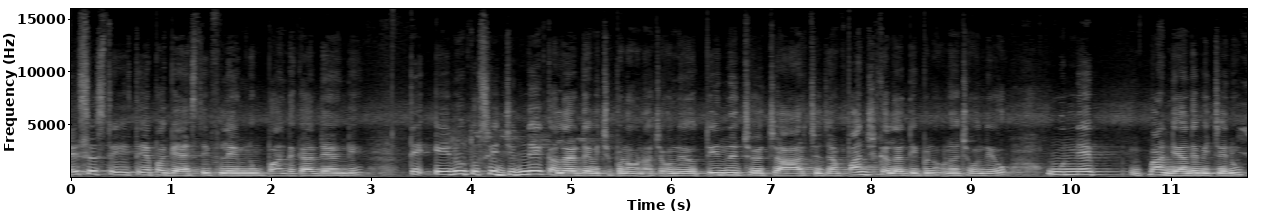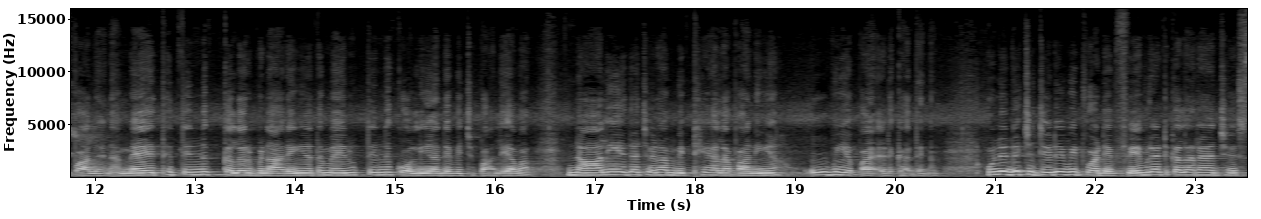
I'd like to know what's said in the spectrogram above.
ਇਸ ਸਟੇਜ ਤੇ ਆਪਾਂ ਗੈਸ ਦੀ ਫਲੇਮ ਨੂੰ ਬੰਦ ਕਰ ਦੇਵਾਂਗੇ ਤੇ ਇਹਨੂੰ ਤੁਸੀਂ ਜਿੰਨੇ ਕਲਰ ਦੇ ਵਿੱਚ ਬਣਾਉਣਾ ਚਾਹੁੰਦੇ ਹੋ, ਤਿੰਨ ਚ, ਚਾਰ ਚ ਜਾਂ ਪੰਜ ਕਲਰ ਦੀ ਬਣਾਉਣਾ ਚਾਹੁੰਦੇ ਹੋ, ਉਹਨੇ ਭਾਂਡਿਆਂ ਦੇ ਵਿੱਚ ਇਹਨੂੰ ਪਾ ਲੈਣਾ। ਮੈਂ ਇੱਥੇ ਤਿੰਨ ਕਲਰ ਬਣਾ ਰਹੀ ਹਾਂ ਤਾਂ ਮੈਂ ਇਹਨੂੰ ਤਿੰਨ ਕੌਲੀਆਂ ਦੇ ਵਿੱਚ ਪਾ ਲਿਆ ਵਾ। ਨਾਲ ਹੀ ਇਹਦਾ ਜਿਹੜਾ ਮਿੱਠੇ ਵਾਲਾ ਪਾਣੀ ਆ, ਉਹ ਵੀ ਆਪਾਂ ਐਡ ਕਰ ਦੇਣਾ। ਹੁਣ ਇਹਦੇ ਚ ਜਿਹੜੇ ਵੀ ਤੁਹਾਡੇ ਫੇਵਰੇਟ ਕਲਰ ਆ, ਜਿਸ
